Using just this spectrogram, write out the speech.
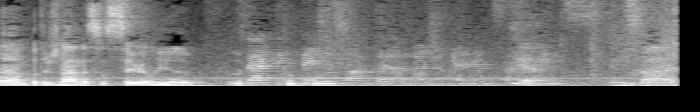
um, but there's not necessarily a, a So I think they footboard. just want the measurement inside Yeah. these. Inside.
